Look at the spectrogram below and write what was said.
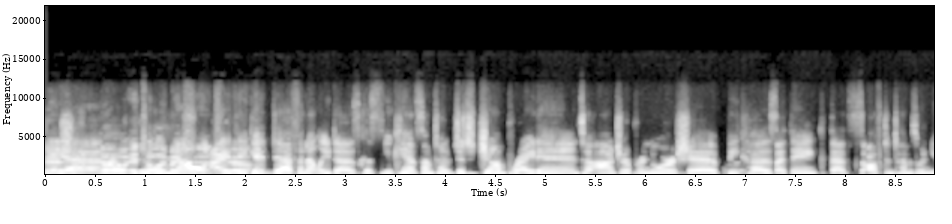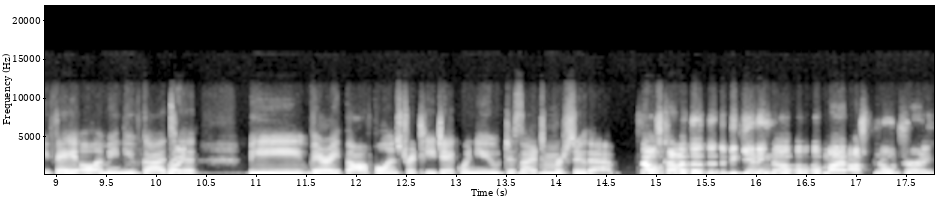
Yeah. No, it totally makes no, sense. I yeah. think it definitely does because you can't sometimes just jump right into entrepreneurship because I think that's oftentimes when you fail. I mean, you've got Right. to be very thoughtful and strategic when you decide Mhm. to pursue that. that was kind of the, the, the beginning of, of, of my entrepreneurial journey.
